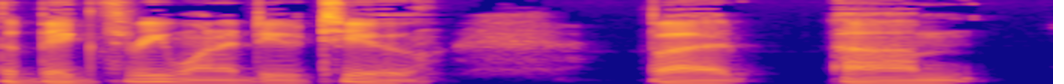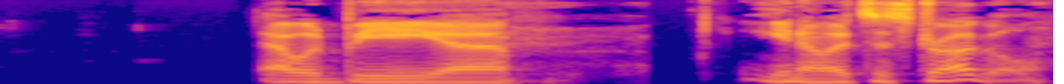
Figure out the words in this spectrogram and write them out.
the big three want to do too. But um, that would be, uh, you know, it's a struggle.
